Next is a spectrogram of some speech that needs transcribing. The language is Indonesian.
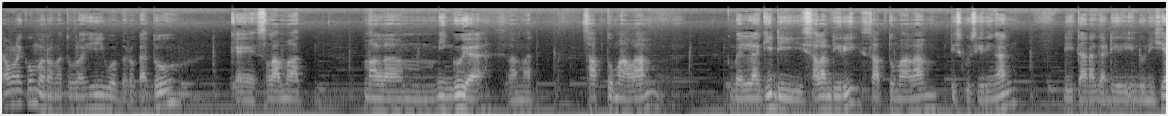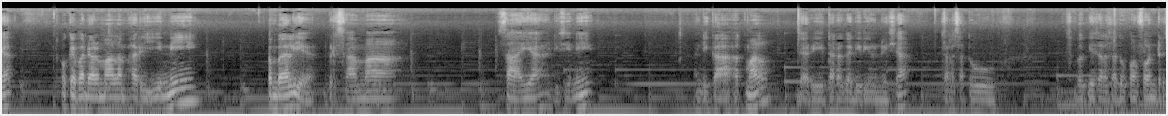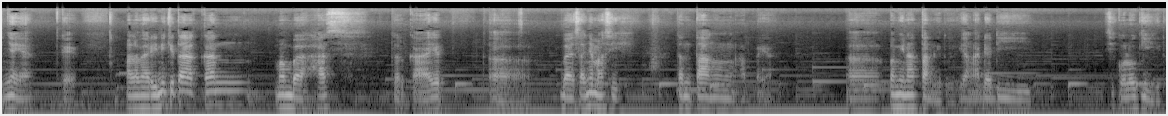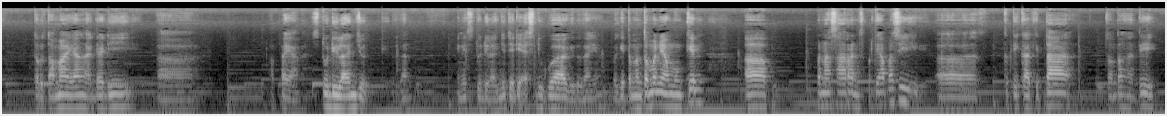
Assalamualaikum warahmatullahi wabarakatuh. Oke, selamat malam minggu ya. Selamat Sabtu malam. Kembali lagi di Salam Diri Sabtu malam diskusi ringan di Taraga Diri Indonesia. Oke, pada malam hari ini kembali ya bersama saya di sini Andika Akmal dari Taraga Diri Indonesia, salah satu sebagai salah satu co-foundernya ya. Oke, malam hari ini kita akan membahas terkait uh, bahasanya masih tentang apa ya uh, peminatan gitu yang ada di psikologi gitu, terutama yang ada di uh, apa ya studi lanjut gitu kan. Ini studi lanjut jadi S2 gitu kan ya. Bagi teman-teman yang mungkin uh, penasaran seperti apa sih uh, ketika kita contoh nanti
